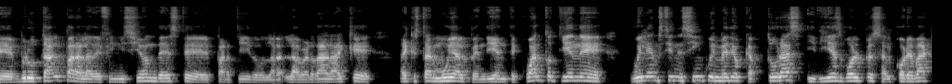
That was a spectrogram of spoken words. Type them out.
eh, brutal para la definición de este partido. La, verdad, hay que, hay que estar muy al pendiente. ¿Cuánto tiene? Williams tiene cinco y medio capturas y diez golpes al coreback.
